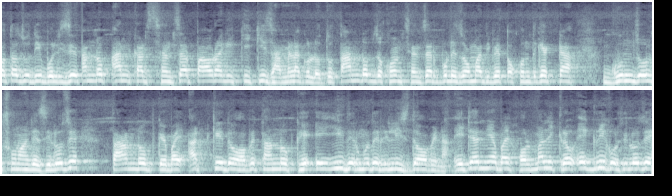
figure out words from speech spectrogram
কথা যদি বলি যে তাণ্ডব আনকার সেন্সার পাওয়ার আগে কি কি ঝামেলা করল? তো তাণ্ডব যখন সেন্সার বোর্ডে জমা দিবে, তখন থেকে একটা গুঞ্জন শোনা গেছিল যে তাণ্ডবকে ভাই আটকে দেওয়া হবে, তাণ্ডবকে এই ঈদের মধ্যে রিলিজ দেওয়া হবে না। এটা নিয়ে ভাই হল মালিকরাও এগ্রি করছিল যে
